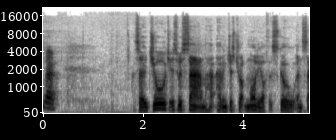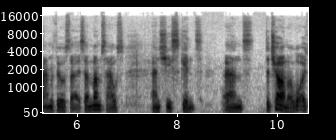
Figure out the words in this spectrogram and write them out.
no So George is with Sam, ha- having just dropped Molly off at school, and Sam reveals that it's her mum's house, and she's skint. And the charmer, what a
